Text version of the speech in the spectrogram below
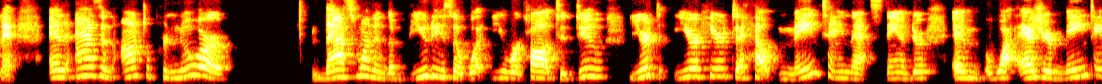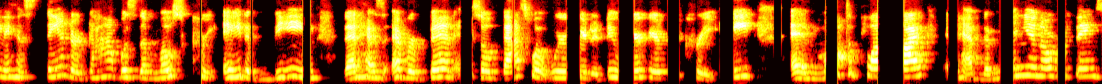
planet. And as an entrepreneur, that's one of the beauties of what you were called to do. You're you're here to help maintain that standard and what, as you're maintaining his standard god was the most creative being that has ever been. And so that's what we're here to do. We're here to create and multiply and have dominion over things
